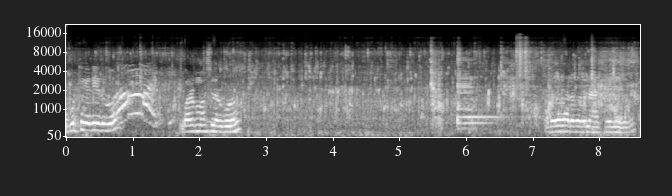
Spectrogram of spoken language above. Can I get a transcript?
উপর থেকে দিয়ে দেবো গরম মশলার গুঁড়ো। আবারও ভালোভাবে নাড়াচাড়া দিয়ে দেবো।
